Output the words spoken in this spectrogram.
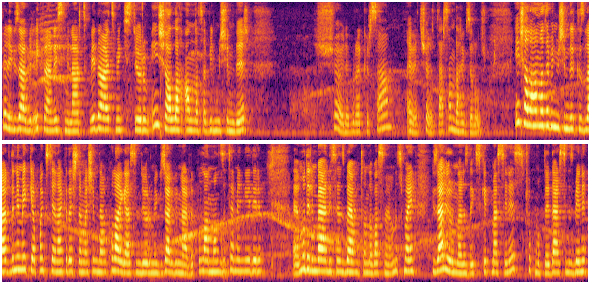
Şöyle güzel bir ekran resmiyle artık veda etmek istiyorum. İnşallah anlatabilmişimdir. Şöyle bırakırsam, evet şöyle tutarsam daha güzel olur. İnşallah anlatabilmişimdir kızlar. Denemek yapmak isteyen arkadaşlarıma şimdiden kolay gelsin diyorum ve güzel günlerde kullanmanızı temenni ederim. E, modelimi beğendiyseniz beğen butonuna basmayı unutmayın. Güzel yorumlarınızı da eksik etmezseniz çok mutlu edersiniz beni.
